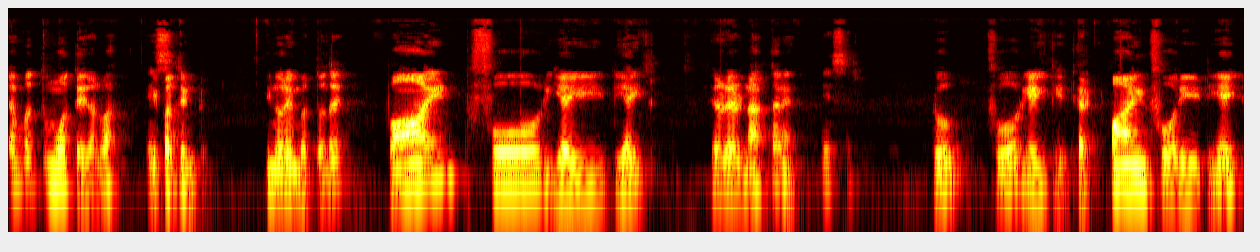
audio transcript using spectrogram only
ಎಂಬತ್ತು ಮೂವತ್ತೈದು ಅಲ್ವಾ. ಇಪ್ಪತ್ತೆಂಟು. ಇನ್ನೂರ ಎಂಬತ್ತು ಅಂದರೆ ಪಾಯಿಂಟ್ ಫೋರ್ ಏಯ್ಟ್ ಏಯ್ಟ್ ಎರಡು ನಾಲ್ಕು ತಾನೆ? Two four eight eight correct point four eight eight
